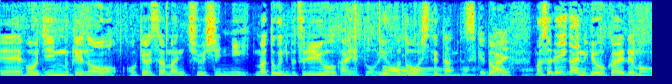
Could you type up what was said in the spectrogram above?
えー法人向けのお客様に中心に、まあ、特に物流業界へということをしてたんですけど、はい。まあ、それ以外の業界でも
